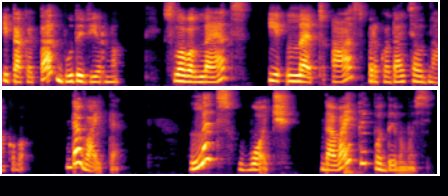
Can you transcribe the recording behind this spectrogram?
І так і так буде вірно. Слово let's і let us перекладається однаково. Давайте. Let's watch. Давайте подивимось.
